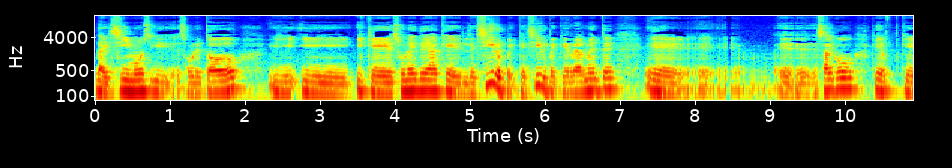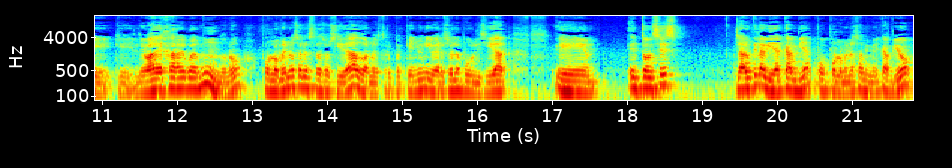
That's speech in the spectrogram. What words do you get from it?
la hicimos y sobre todo y, y, que es una idea que le sirve, que sirve, que realmente eh, eh, es algo que, que, le va a dejar algo al mundo, ¿no? por lo menos a nuestra sociedad o a nuestro pequeño universo de la publicidad. Eh, entonces, claro que la vida cambia, o por lo menos a mí me cambió,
